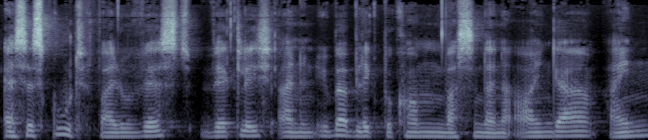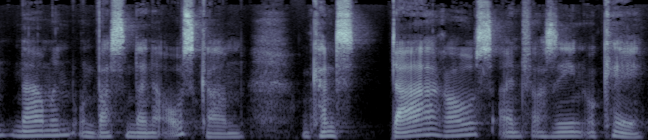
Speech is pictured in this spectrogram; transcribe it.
es ist gut, weil du wirst wirklich einen Überblick bekommen, was sind deine Einnahmen und was sind deine Ausgaben und kannst daraus einfach sehen, okay,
